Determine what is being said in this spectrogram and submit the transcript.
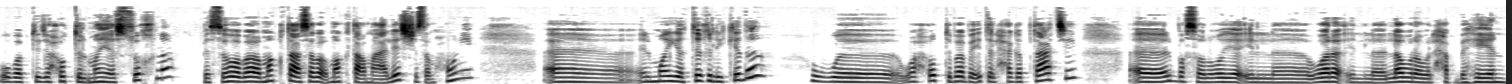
وببتدي أحط المية السخنة. بس هو بقى مقطع سبق مقطع معلش سامحوني. آه المية تغلي كده. وأحط بقى بقية الحاجة بتاعتي. آه البصلاية ورق اللورة والحبهان.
